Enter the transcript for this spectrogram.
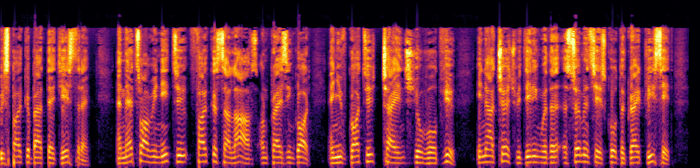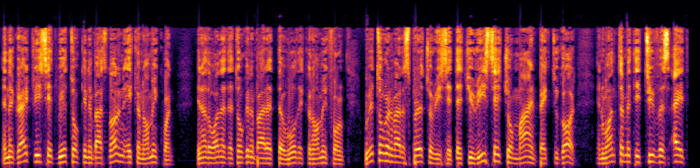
We spoke about that yesterday. And that's why we need to focus our lives on praising God. And you've got to change your worldview. In our church, we're dealing with a, a sermon series called The Great Reset. And the Great Reset we're talking about is not an economic one. You know, the one that they're talking about at the World Economic Forum. We're talking about a spiritual reset, that you reset your mind back to God. In 1 Timothy 2 verse 8,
